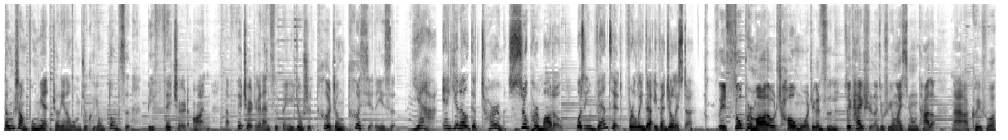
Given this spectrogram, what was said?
登上封面，这里呢，我们就可以用动词 be featured on。那 feature 这个单词本意就是特征、特写的意思。 Yeah, and you know, the term supermodel was invented for Linda Evangelista. 所以 supermodel 超模这个词、最开始呢就是用来形容她的。那可以说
